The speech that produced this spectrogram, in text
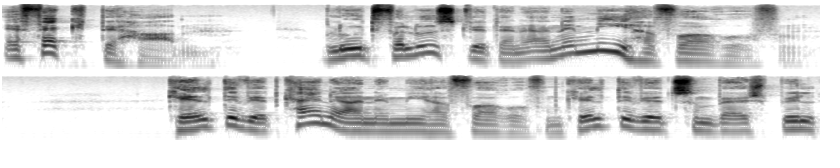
Effekte haben. Blutverlust wird eine Anämie hervorrufen. Kälte wird keine Anämie hervorrufen. Kälte wird zum Beispiel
